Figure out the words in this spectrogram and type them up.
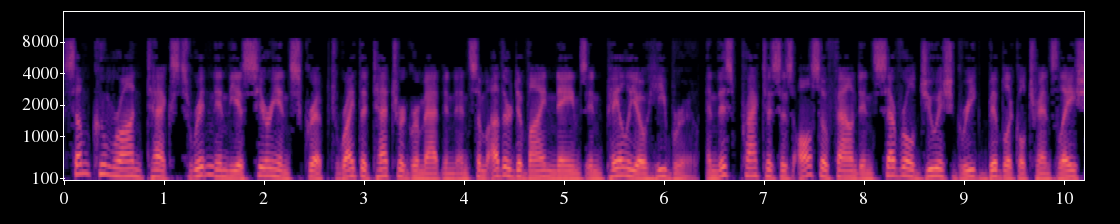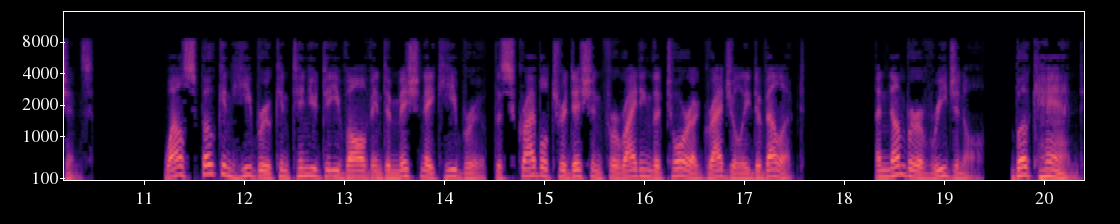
Some Qumran texts written in the Assyrian script write the Tetragrammaton and some other divine names in Paleo-Hebrew, and this practice is also found in several Jewish Greek biblical translations. While spoken Hebrew continued to evolve into Mishnaic Hebrew, the scribal tradition for writing the Torah gradually developed. A number of regional book hand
